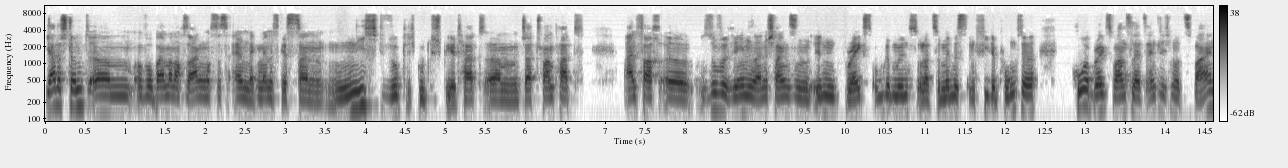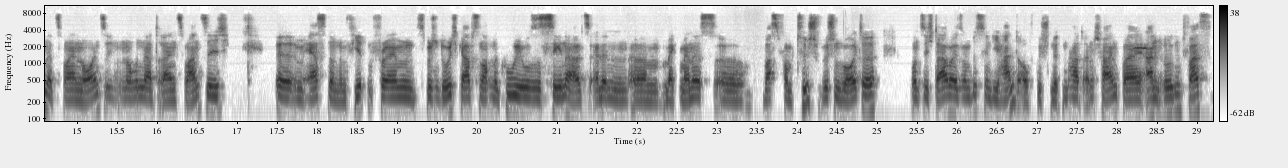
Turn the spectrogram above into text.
Ja, das stimmt. Ähm, wobei man auch sagen muss, dass Alan McManus gestern nicht wirklich gut gespielt hat. Ähm, Judd Trump hat einfach äh, souverän seine Chancen in Breaks umgemünzt oder zumindest in viele Punkte. Hohe Breaks waren es letztendlich nur zwei, eine 92 und eine 123 äh, im ersten und im vierten Frame. Zwischendurch gab es noch eine kuriose Szene, als Alan ähm, McManus äh, was vom Tisch wischen wollte und sich dabei so ein bisschen die Hand aufgeschnitten hat, anscheinend bei an irgendwas.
